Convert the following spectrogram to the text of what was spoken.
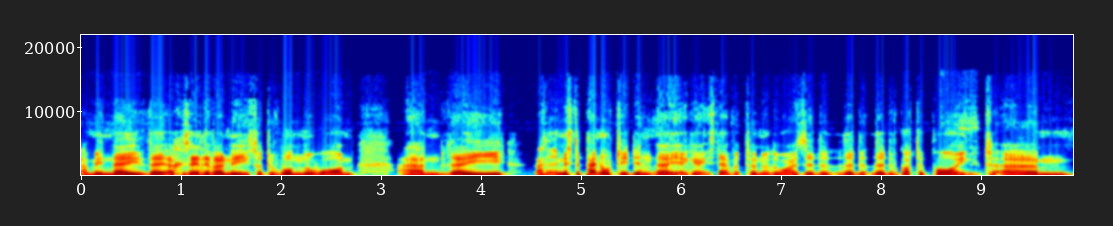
I mean they, they like I say they've only sort of won the one, and they I think they missed a penalty, didn't they, against Everton? Otherwise they'd, they'd, they'd have got a point. Um,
